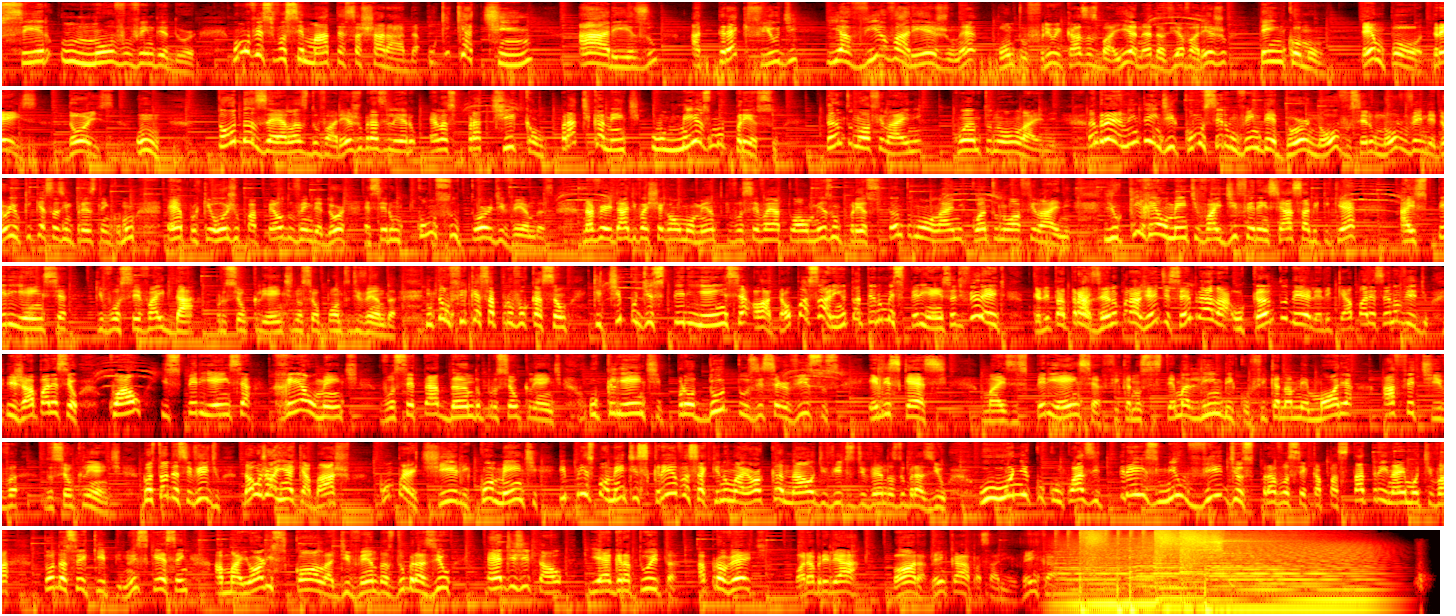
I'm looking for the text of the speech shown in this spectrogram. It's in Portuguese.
ser um novo vendedor? Vamos ver se você mata essa charada. O que, que a TIM, a Arezo, a Trackfield e a Via Varejo, né? Ponto Frio e Casas Bahia, né? Da Via Varejo, tem em comum. Tempo! 3, 2, 1. Todas elas do varejo brasileiro, elas praticam praticamente o mesmo preço, tanto no offline quanto no online. André, eu não entendi como ser um vendedor novo, ser um novo vendedor e o que, que essas empresas têm em comum. É porque hoje o papel do vendedor é ser um consultor de vendas. Na verdade, vai chegar um momento que você vai atuar o mesmo preço, tanto no online quanto no offline. E o que realmente vai diferenciar, sabe o que, que é? A experiência que você vai dar para o seu cliente no seu ponto de venda. Então fica essa provocação, que tipo de experiência, ó, até o passarinho está tendo uma experiência diferente, porque ele está trazendo para a gente sempre lá, o canto dele, ele quer aparecer no vídeo e já apareceu. Qual experiência realmente você está dando para o seu cliente? O cliente, produtos e serviços, ele esquece mas experiência fica no sistema límbico, fica na memória afetiva do seu cliente. Gostou desse vídeo? Dá um joinha aqui abaixo, compartilhe, comente e principalmente inscreva-se aqui no maior canal de vídeos de vendas do Brasil. O único com quase 3 mil vídeos para você capacitar, treinar e motivar toda a sua equipe. Não esqueça, hein? A maior escola de vendas do Brasil é digital e é gratuita. Aproveite, bora brilhar! Bora, vem cá, passarinho, vem cá.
